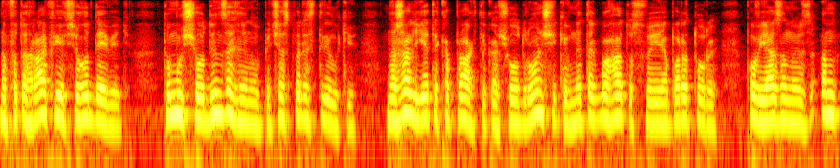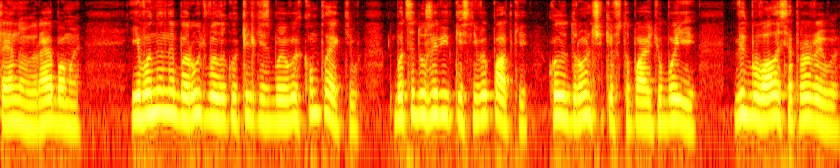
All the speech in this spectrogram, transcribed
На фотографії всього 9, тому що один загинув під час перестрілки. На жаль, є така практика, що у дронщиків не так багато своєї апаратури, пов'язаної з антеною, ребами. І вони не беруть велику кількість бойових комплектів, бо це дуже рідкісні випадки, коли дронщики вступають у бої. Відбувалися прориви.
